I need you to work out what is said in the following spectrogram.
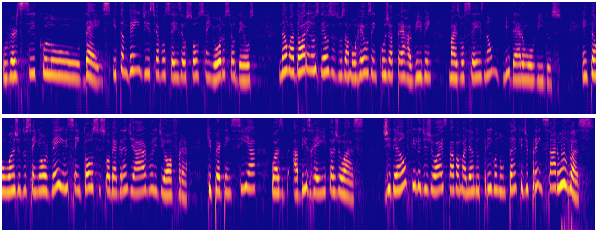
o versículo 10. E também disse a vocês: Eu sou o Senhor, o seu Deus. Não adorem os deuses dos amorreus em cuja terra vivem, mas vocês não me deram ouvidos. Então o anjo do Senhor veio e sentou-se sob a grande árvore de Ofra, que pertencia a Bisreíta Joás. Gideão, filho de Joás, estava malhando trigo num tanque de prensar uvas.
